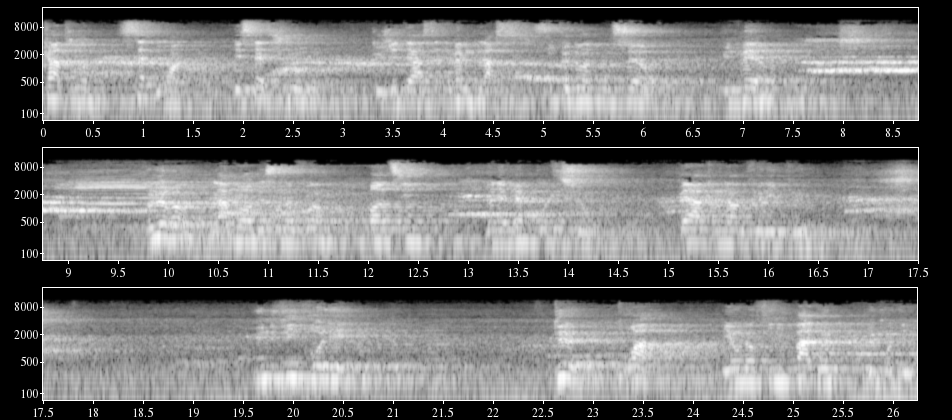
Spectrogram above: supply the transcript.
4 ans, 7 mois et 7 jours que j'étais à cette même place, soutenant une soeur, une mère, pleurant la mort de son enfant parti dans les mêmes conditions. Père, ton âme Félix Une vie volée. Deux, trois, et on n'en finit pas de, de compter.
